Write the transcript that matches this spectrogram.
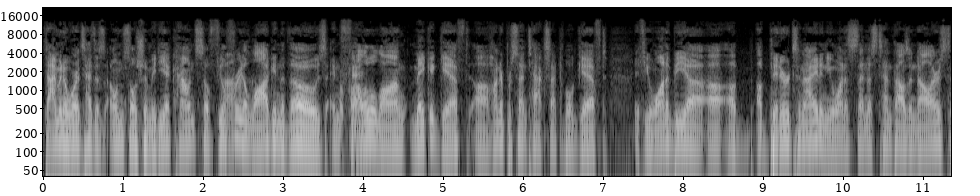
Diamond Awards has its own social media account, so feel free to log into those and Okay. follow along. Make a gift, a 100% tax deductible gift. If you want to be a, a, a a bidder tonight and you want to send us $10,000 to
